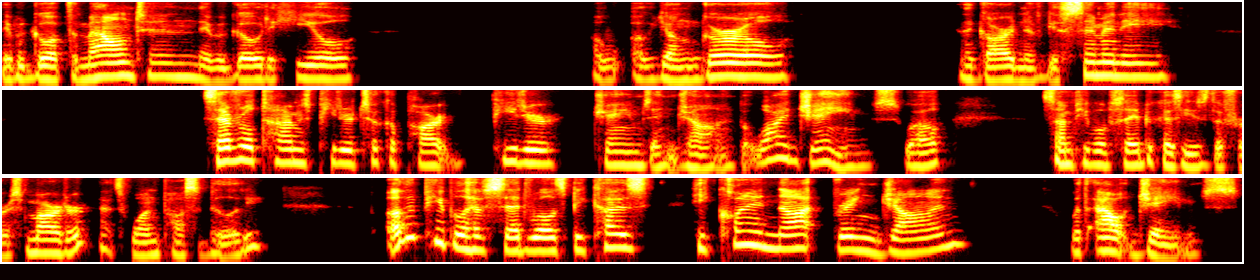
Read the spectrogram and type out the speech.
they would go up the mountain. They would go to heal a, a young girl the Garden of Gethsemane. Several times Peter took apart Peter, James, and John. But why James? Well, some people say because he's the first martyr. That's one possibility. Other people have said, well, it's because he couldn't not bring John without James.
